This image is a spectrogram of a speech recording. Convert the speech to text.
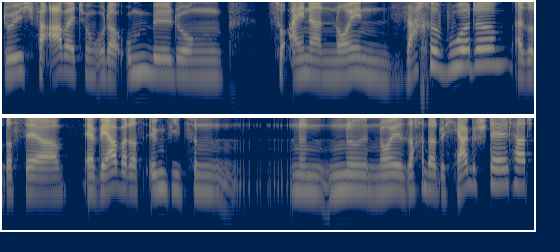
durch Verarbeitung oder Umbildung zu einer neuen Sache wurde, also dass der Erwerber das irgendwie zu eine ne neue Sache dadurch hergestellt hat.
